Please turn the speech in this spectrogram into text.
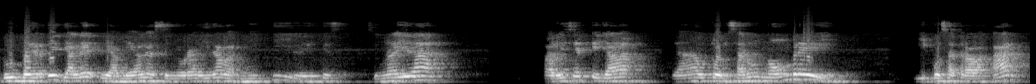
luz verde, ya le, le hablé a la señora Ida Barniti y le dije, señora Ida, parece que ya ya autorizar un nombre y, y, pues a trabajar.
